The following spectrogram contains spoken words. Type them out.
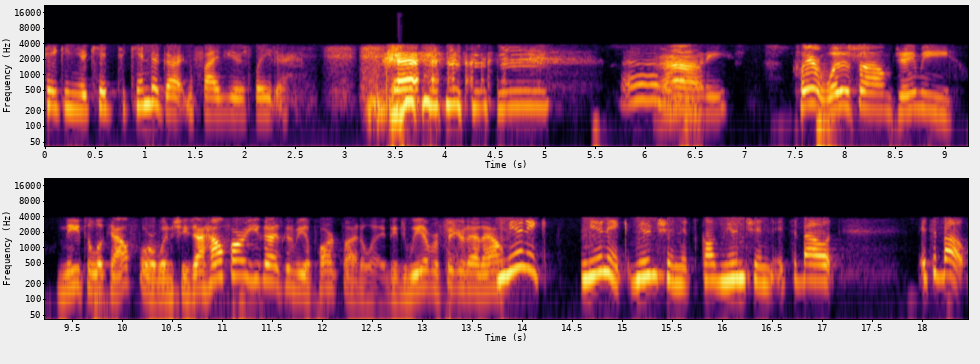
taking your kid to kindergarten 5 years later. Oh, Ah. buddy. Claire, what does um Jamie need to look out for when she's out? How far are you guys going to be apart, by the way? Did we ever figure that out? Munich, Munich, München. It's called München. It's about it's about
